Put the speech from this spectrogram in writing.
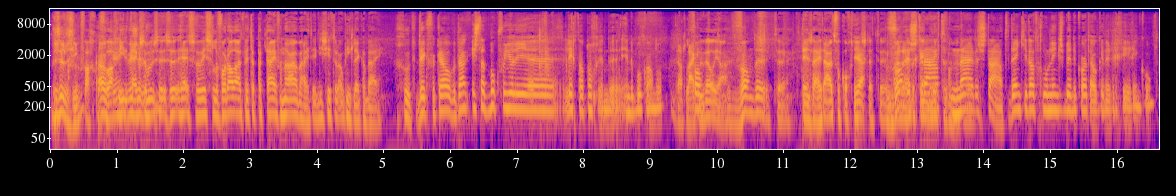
we zullen zien. Wacht, okay, niet. Kijk, ze, ze, ze, wisselen vooral uit met de Partij van de Arbeid. En die zit er ook niet lekker bij. Goed, Dick Verkel, bedankt. Is dat boek van jullie, uh, ligt dat nog in de, in de boekhandel? Dat lijkt me wel, ja. Van de, het, uh, tenzij het uitverkocht is. Dat, uh, van de straat van naar de staat. Denk je dat GroenLinks binnenkort ook in de regering komt?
